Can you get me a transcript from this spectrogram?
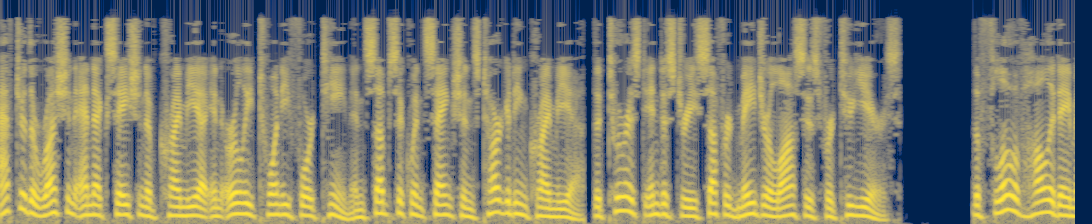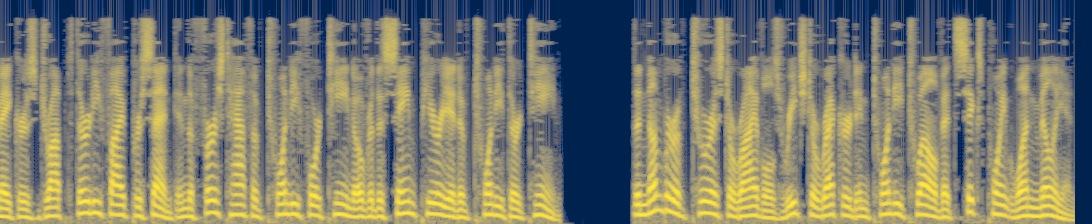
After the Russian annexation of Crimea in early 2014 and subsequent sanctions targeting Crimea, the tourist industry suffered major losses for two years. The flow of holidaymakers dropped 35% in the first half of 2014 over the same period of 2013. The number of tourist arrivals reached a record in 2012 at 6.1 million.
